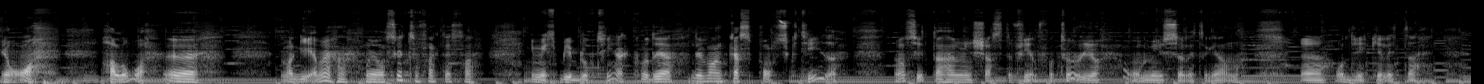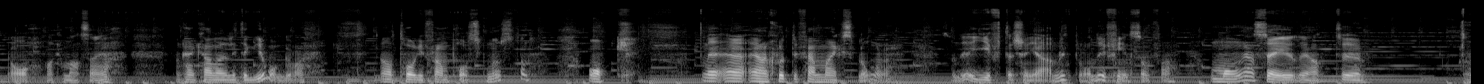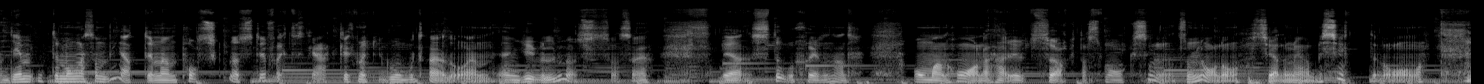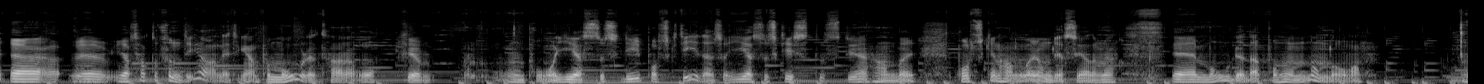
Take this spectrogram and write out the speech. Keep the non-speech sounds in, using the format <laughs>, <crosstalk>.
Ja, hallå. Eh, det var GW här och jag sitter faktiskt här i mitt bibliotek och det, det vankas påsktider. Jag sitter här i min Chesterfield-fåtölj och, och myser lite grann eh, och dricker lite, ja vad kan man säga? Man kan kalla det lite grogg va. Jag har tagit fram påskmusten och är en 75 Explorer. Så det gifter sig jävligt bra, det är fint som fan. Och många säger det att det är inte många som vet det, men påskmust är faktiskt jäkligt mycket godare då än, än julmust. Så att säga. Det är stor skillnad om man har det här utsökta smaksinnet som jag då sedermera besitter. Då. Eh, eh, jag satt och funderade lite grann på mordet här och eh, på Jesus, det är ju påsktider, så Jesus Kristus, det handlar, påsken handlar ju om det sedermera eh, mordet där på honom då. Va?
